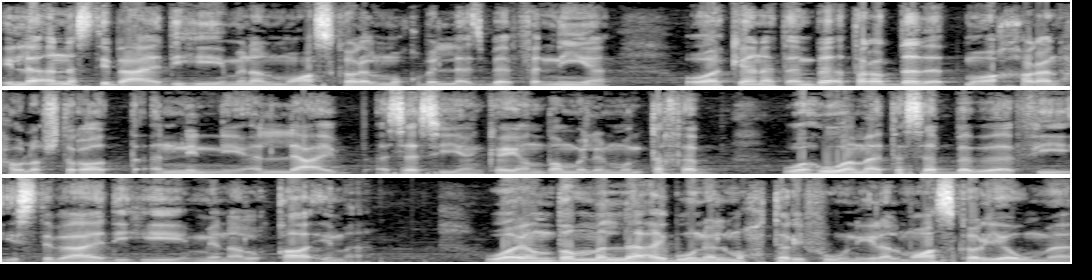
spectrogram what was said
إلا أن استبعاده من المعسكر المقبل لأسباب فنية وكانت أنباء ترددت مؤخرا حول اشتراط النني اللعب أساسيا كي ينضم للمنتخب وهو ما تسبب في استبعاده من القائمة. وينضم اللاعبون المحترفون إلى المعسكر يوم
